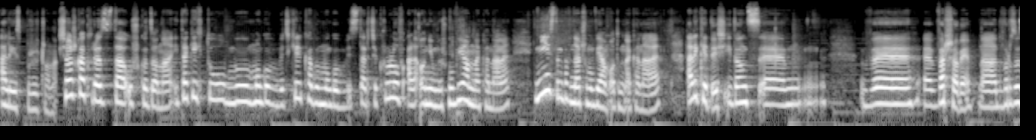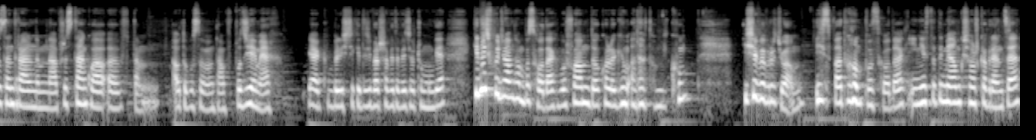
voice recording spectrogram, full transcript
ale jest pożyczona. Książka, która została uszkodzona i takich tu by, mogłoby być kilka, by mogło być Starcie Królów, ale o nim już mówiłam na kanale. Nie jestem pewna, czy mówiłam o tym na kanale, ale kiedyś idąc e, w Warszawie, na dworcu centralnym, na przystanku w tam autobusowym, tam w podziemiach, jak byliście kiedyś w Warszawie, to wiecie o czym mówię. Kiedyś wchodziłam tam po schodach, bo szłam do kolegium anatomikum i się wywróciłam. I spadłam po schodach i niestety miałam książkę w ręce.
